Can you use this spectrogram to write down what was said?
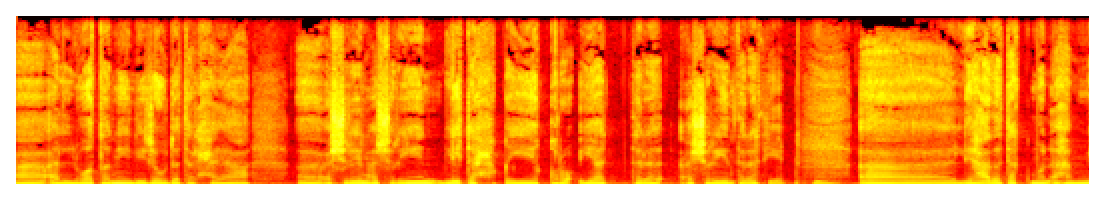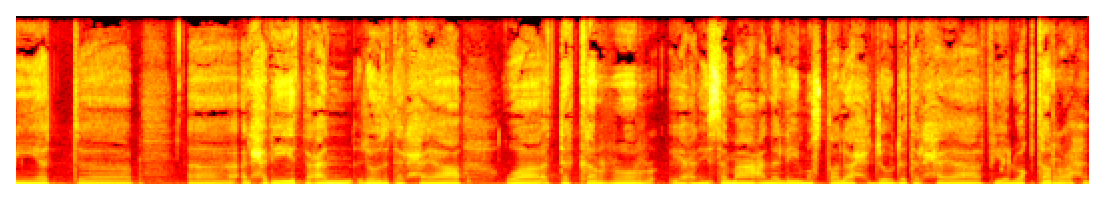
الوطني لجودة الحياة 2020 لتحقيق رؤية 2030 لهذا تكمن أهمية الحديث عن جودة الحياة وتكرر يعني سماعنا لمصطلح جودة الحياة في الوقت الراهن.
